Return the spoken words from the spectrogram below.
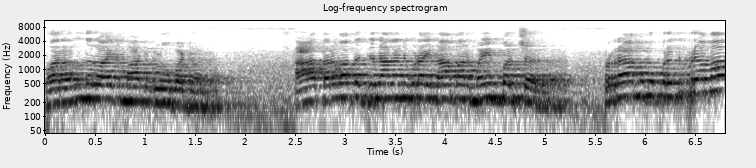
వారందరూ ఆయన మాటకు లోబడ్డారు. ఆ తర్వాత దినాలని కూడా ఆయన నామాన్ని మయంపరిచారు ప్రేమకు ప్రతి ప్రేమ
